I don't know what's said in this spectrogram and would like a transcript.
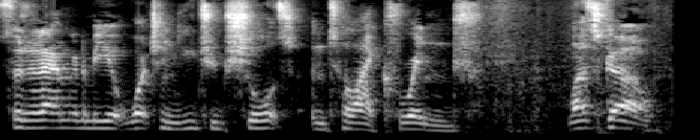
So today I'm going to be watching YouTube Shorts until I cringe. Let's go.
